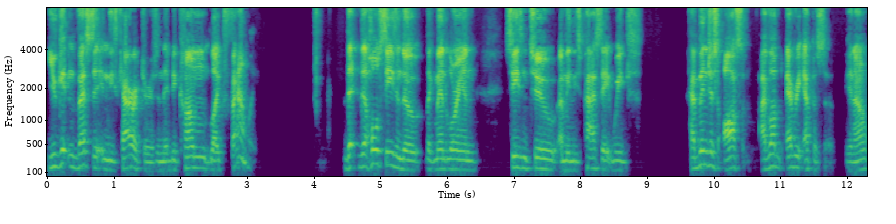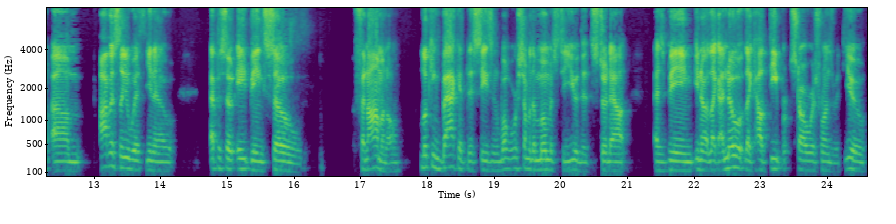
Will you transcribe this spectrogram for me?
You get invested in these characters, and they become like family. The the whole season, though, like Mandalorian season two, I mean, these past eight weeks have been just awesome I've loved every episode. You know, um, obviously with you know episode eight being so phenomenal. Looking back at this season, what were some of the moments to you that stood out as being you know like I know like how deep Star Wars runs with you.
